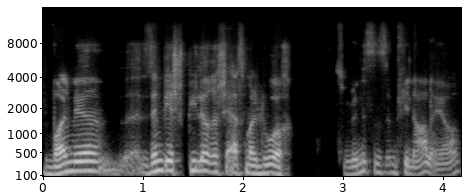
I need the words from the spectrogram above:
wollen wir, sind wir spielerisch erstmal durch? Zumindest im Finale, ja.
